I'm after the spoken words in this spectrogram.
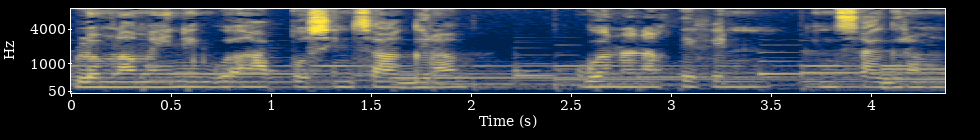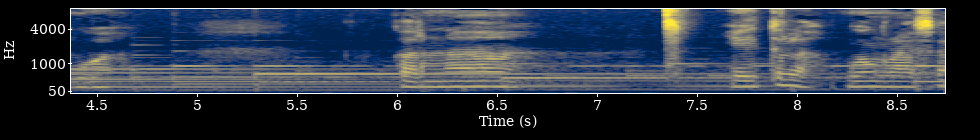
belum lama ini gue hapus Instagram. Gue nonaktifin Instagram gue karena ya itulah gue ngerasa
